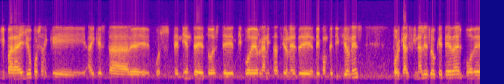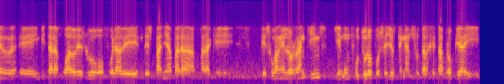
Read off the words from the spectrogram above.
y para ello pues hay que hay que estar eh, pues pendiente de todo este tipo de organizaciones de, competiciones porque al final es lo que te da el poder eh, invitar a jugadores luego fuera de, España para, para que, que, suban en los rankings y en un futuro pues ellos tengan su tarjeta propia y,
